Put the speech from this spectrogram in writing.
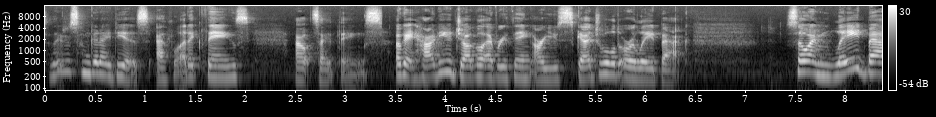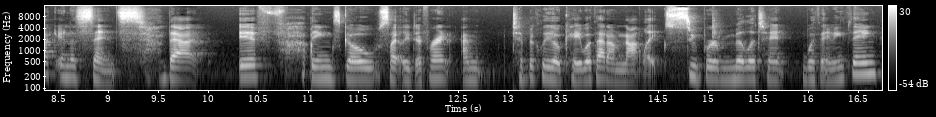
so there's just some good ideas. Athletic things, outside things. Okay, how do you juggle everything? Are you scheduled or laid back? So I'm laid back in a sense that if things go slightly different, I'm typically okay with that. I'm not like super militant with anything,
